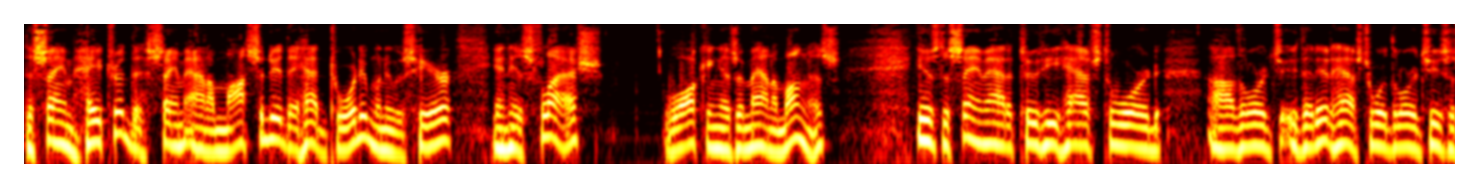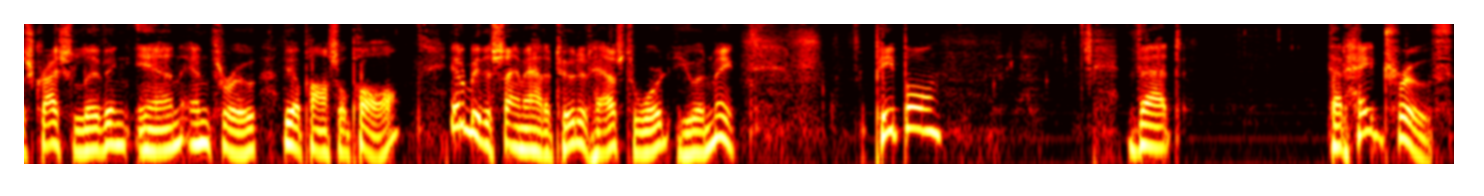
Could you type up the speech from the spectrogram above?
The same hatred, the same animosity they had toward him when he was here in his flesh, walking as a man among us, is the same attitude he has toward uh, the Lord that it has toward the Lord Jesus Christ, living in and through the Apostle Paul. It'll be the same attitude it has toward you and me. People that that hate truth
